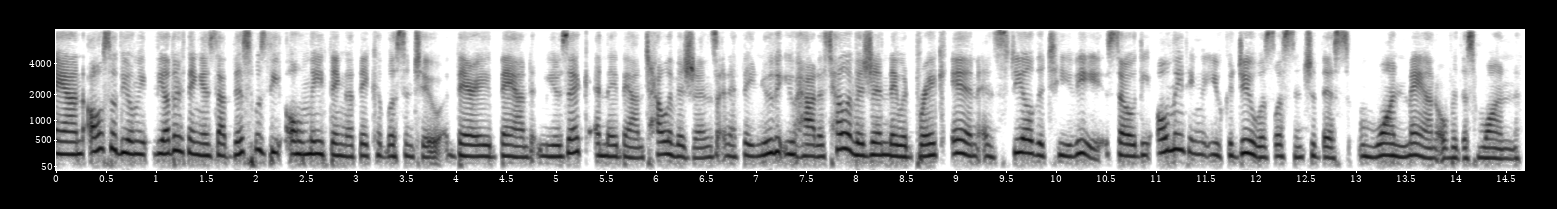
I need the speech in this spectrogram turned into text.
And also the only the other thing is that this was the only thing that they could listen to. They banned music and they banned televisions and if they knew that you had a television, they would break in and steal the TV. So the only thing that you could do was listen to this one man over this one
